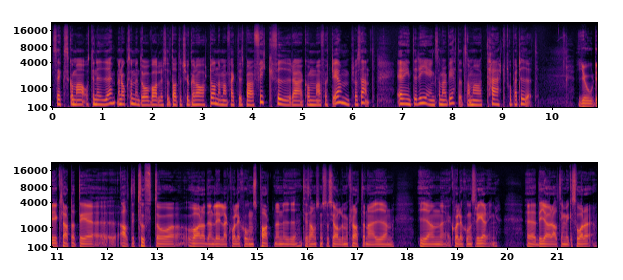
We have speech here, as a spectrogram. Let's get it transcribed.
6,89 men också med då valresultatet 2018 när man faktiskt bara fick 4,41 procent. Är det inte regeringssamarbetet som har tärt på partiet? Jo, det är klart att det är alltid tufft att, vara den lilla koalitionspartnern i, tillsammans med Socialdemokraterna i en, i en koalitionsregering. Eh, det gör allting mycket svårare.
